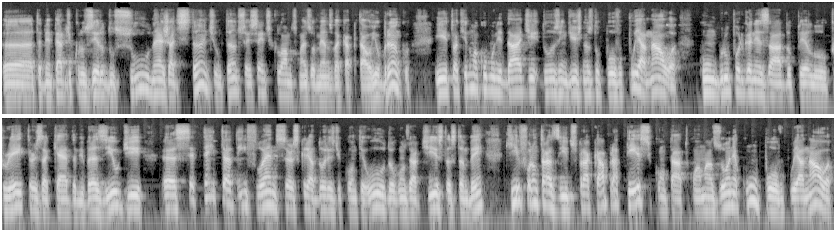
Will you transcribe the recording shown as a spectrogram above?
uh, também perto de Cruzeiro do Sul, né, já distante um tanto, 600 quilômetros mais ou menos da capital Rio Branco, e estou aqui numa comunidade dos indígenas do povo Puianaua, com um grupo organizado pelo Creators Academy Brasil de 70 eh, influencers, criadores de conteúdo, alguns artistas também, que foram trazidos para cá para ter esse contato com a Amazônia, com o povo Cuianaua.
